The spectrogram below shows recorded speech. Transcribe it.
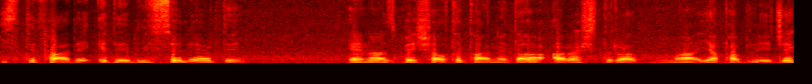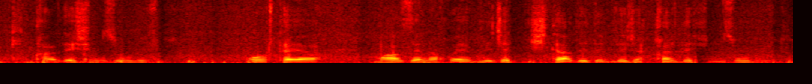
istifade edebilselerdi, en az 5-6 tane daha araştırma yapabilecek kardeşimiz olurdu. Ortaya malzeme koyabilecek, iştihad edebilecek kardeşimiz olurdu.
